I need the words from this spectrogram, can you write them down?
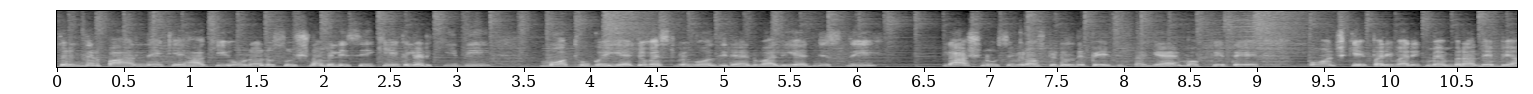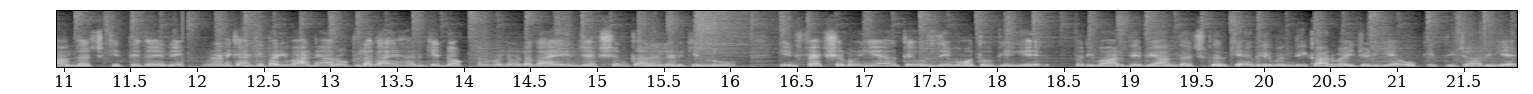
ਸੁਰਿੰਦਰਪਾਲ ਨੇ ਕਿਹਾ ਕਿ ਉਹਨਾਂ ਨੂੰ ਸੂਚਨਾ ਮਿਲੀ ਸੀ ਕਿ ਇੱਕ ਲੜਕੀ ਦੀ ਮੌਤ ਹੋ ਗਈ ਹੈ, ਜੋ ਵੈਸਟ ਬੰਗਾਲ ਦੀ ਰਹਿਣ ਵਾਲੀ ਹੈ ਜਿਸ ਦੀ ਲਾਸ਼ ਨੂੰ ਸਿਵਲ ਹਸਪੀਟਲ ਦੇ ਭੇਜ ਦਿੱਤਾ ਗਿਆ ਹੈ। ਮੌਕੇ ਤੇ ਪਹੁੰਚ ਕੇ ਪਰਿਵਾਰਿਕ ਮੈਂਬਰਾਂ ਦੇ ਬਿਆਨ ਦਰਜ ਕੀਤੇ ਗਏ ਨੇ। ਉਹਨਾਂ ਨੇ ਕਿਹਾ ਕਿ ਪਰਿਵਾਰ ਨੇ ਆਰੋਪ ਲਗਾਏ ਹਨ ਕਿ ਡਾਕਟਰ ਵੱਲੋਂ ਲਗਾਏ ਇੰਜੈਕਸ਼ਨ ਕਾਰਨ ਲੜਕੀ ਨੂੰ ਇਨਫੈਕਸ਼ਨ ਹੋਈ ਹੈ ਅਤੇ ਉਸ ਦੀ ਮੌਤ ਹੋ ਗਈ ਹੈ। ਪਰਿਵਾਰ ਦੇ ਬਿਆਨ ਦਰਜ ਕਰਕੇ ਅਗਲੀ ਬੰਦੀ ਕਾਰਵਾਈ ਜਿਹੜੀ ਹੈ ਉਹ ਕੀਤੀ ਜਾ ਰਹੀ ਹੈ।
